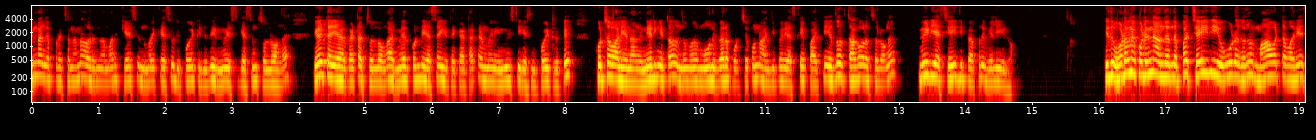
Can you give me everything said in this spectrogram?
என்னங்க பிரச்சனைனா அவர் இந்த மாதிரி கேஸ் இந்த மாதிரி கேஸ் இப்படி போயிட்டு இருக்குது இன்வெஸ்டிகேஷன் சொல்லுவாங்க. ஏட்டையா கேட்டால் சொல்லுவாங்க. அது மேற்கொண்டு எஸ்ஐ கிட்ட கேட்டாக்க இந்த மாதிரி இன்வெஸ்டிகேஷன் போயிட்டு இருக்கு. குற்றவாளியை நாங்கள் நெருங்கிட்டோம். இந்த மாதிரி மூணு பேரை பிடிச்சிக்கணும் அஞ்சு பேர் எஸ்கேப் ஆயிருக்கேன். ஏதோ ஒரு தகவலை சொல்லுவாங்க. மீடியா செய்தி பேப்பர் வெளியிடும். இது உடனுக்குடனே அந்தந்த இப்போ செய்தி ஊடகங்கள் மாவட்ட வாரியாக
